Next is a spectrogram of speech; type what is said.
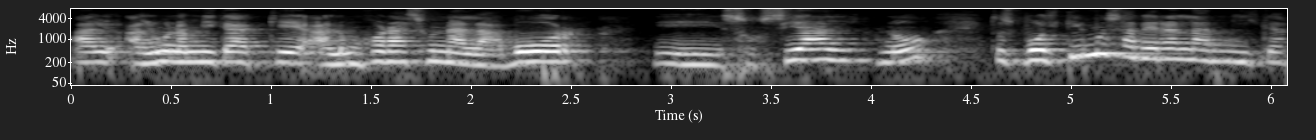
al- alguna amiga que a lo mejor hace una labor eh, social, ¿no? Entonces, volteemos a ver a la amiga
